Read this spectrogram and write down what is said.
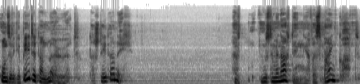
unsere Gebete dann erhört. Das steht da nicht müssen wir nachdenken, ja, was meint Gott?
